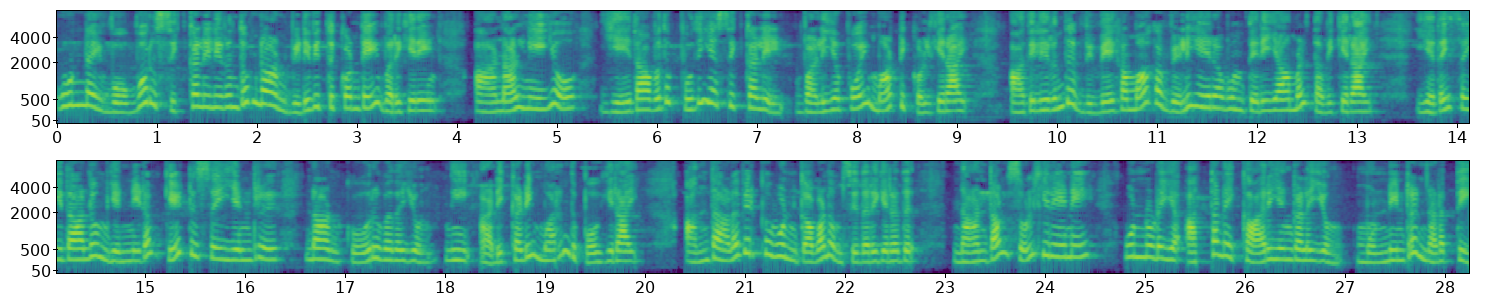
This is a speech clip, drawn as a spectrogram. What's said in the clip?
உன்னை ஒவ்வொரு சிக்கலிலிருந்தும் நான் விடுவித்து கொண்டே வருகிறேன். ஆனால் நீயோ ஏதாவது புதிய சிக்கலில் வலிய போய் மாட்டிக்கொள்கிறாய். அதிலிருந்து விவேகமாக வெளியேறவும் தெரியாமல் தவிக்கிறாய். எதை செய்தாலும் என்னிடம் கேட்டு செய் என்று நான் கோருவதையும் நீ அடிக்கடி மறந்து போகிறாய். அந்த அளவிற்கு உன் கவனம் சிதறுகிறது. நான் தான் சொல்கிறேனே உன்னுடைய அத்தனை காரியங்களையும் முன்னின்று நடத்தி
